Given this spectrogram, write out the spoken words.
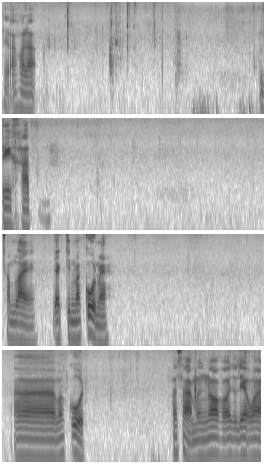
สี่ร้อยคนแล้วสวัส ดีครับ ทำไร อยากกินมะกรูดไหมเอ่อมะกรูด ภาษาเมืองนอกเขาจะเรียกว่า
